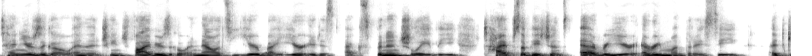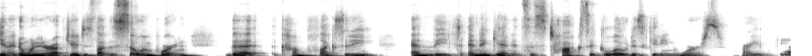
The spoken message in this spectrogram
10 years ago and it changed five years ago. And now it's year by year. It is exponentially the types of patients every year, every month that I see. Again, I don't want to interrupt you. I just thought this is so important. The complexity and the and again it's this toxic load is getting worse right yeah.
